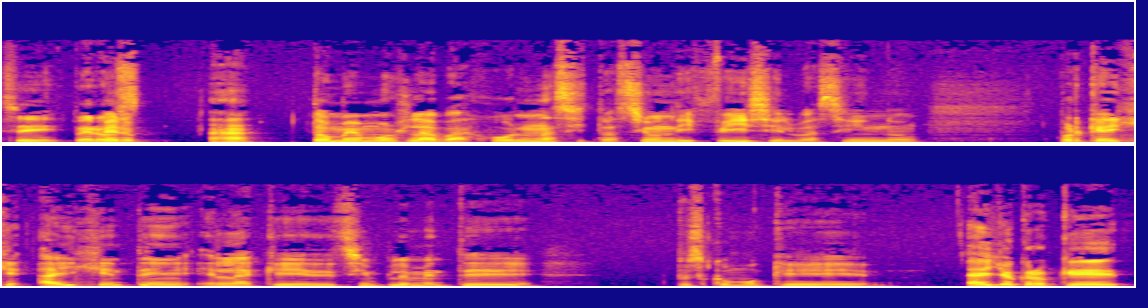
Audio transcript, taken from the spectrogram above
Sí, pero, Pero- ajá. tomémosla bajo una situación difícil o así, ¿no? Porque hay, hay gente en la que simplemente, pues como que, Ahí yo creo que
